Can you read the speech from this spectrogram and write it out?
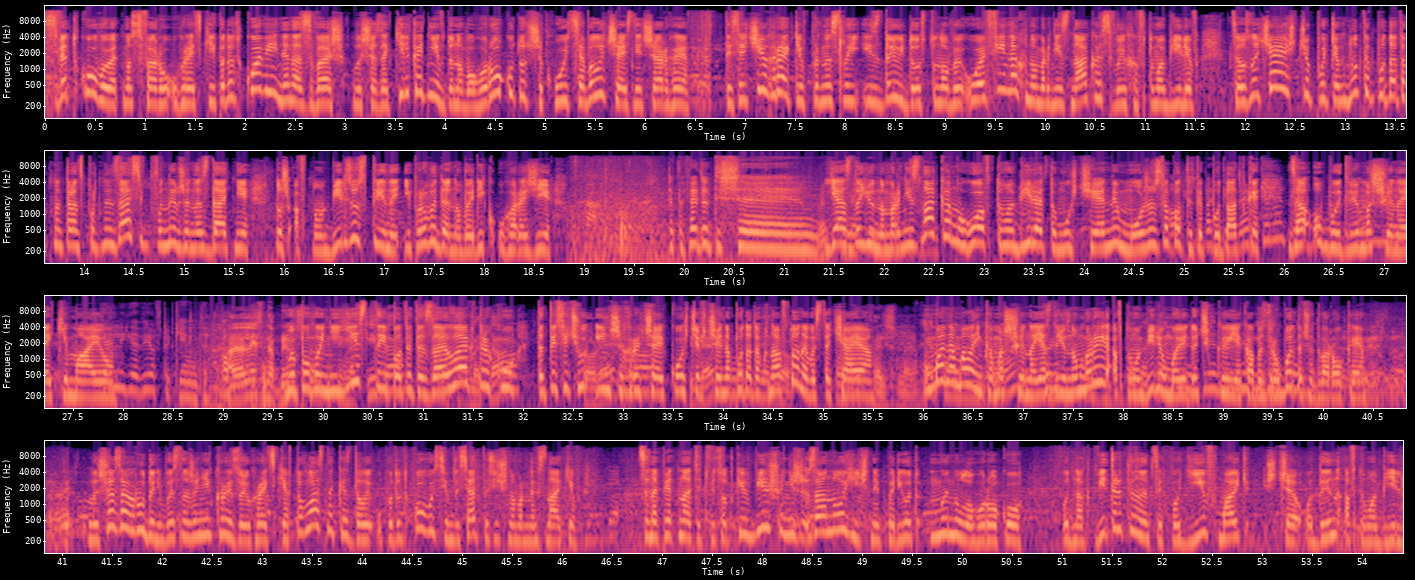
Святковою атмосферу у грецькій податковій не назвеш. Лише за кілька днів до нового року тут шикуються величезні черги. Тисячі греків принесли і здають до установи у Афінах номерні знаки своїх автомобілів. Це означає, що потягнути податок на транспортний засіб вони вже не здатні. Тож автомобіль зустріне і проведе новий рік у гаражі. Я здаю номерні знаки мого автомобіля, тому що я не можу заплатити податки за обидві машини, які маю. Ми повинні їсти і платити за електрику та тисячу інших речей коштів. Ще й на податок на авто не вистачає. У мене маленька машина. Я здаю номери автомобілю моєї дочки, яка без роботи вже два роки. Лише за грудень виснажені кризою грецькі автовласники здали у податкову 70 тисяч номерних знаків. Це на 15% більше ніж за аналогічний період минулого року. Однак дві третини цих водіїв мають ще один автомобіль.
